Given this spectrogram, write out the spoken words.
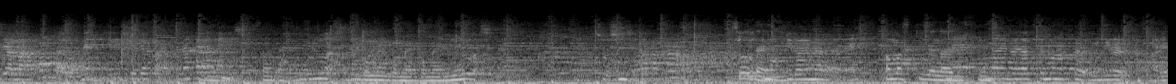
じゃあ、まあ、今回はね、練習だから、背中だけにしよう。そうだね無理はしない。ごめんごめんごめんね初心者だから。そうだよねも嫌いなんだね。あんま好きじゃないですこのね間やってもらったら逃げられた。あれ。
